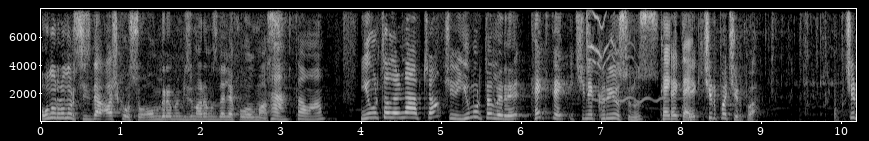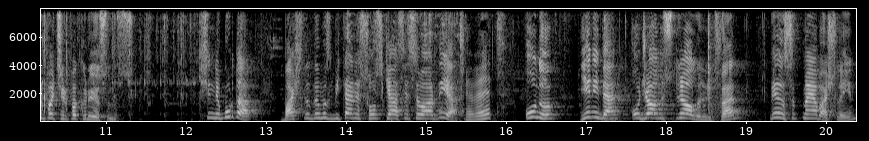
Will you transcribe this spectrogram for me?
Olur olur sizde aşk olsun. 10 gramın bizim aramızda lafı olmaz. Ha tamam. Yumurtaları ne yapacağım? Şimdi yumurtaları tek tek içine kırıyorsunuz. Tek tek. çırpa çırpa. Çırpa çırpa kırıyorsunuz. Şimdi burada başladığımız bir tane sos kasesi vardı ya. Evet. Onu yeniden ocağın üstüne alın lütfen ve ısıtmaya başlayın.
